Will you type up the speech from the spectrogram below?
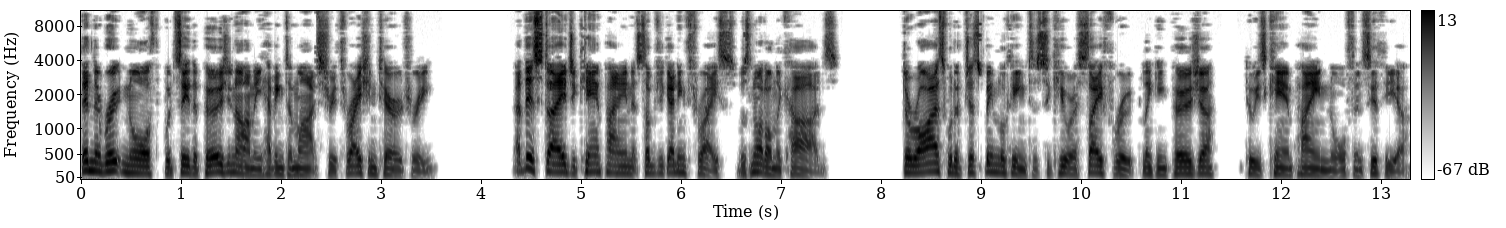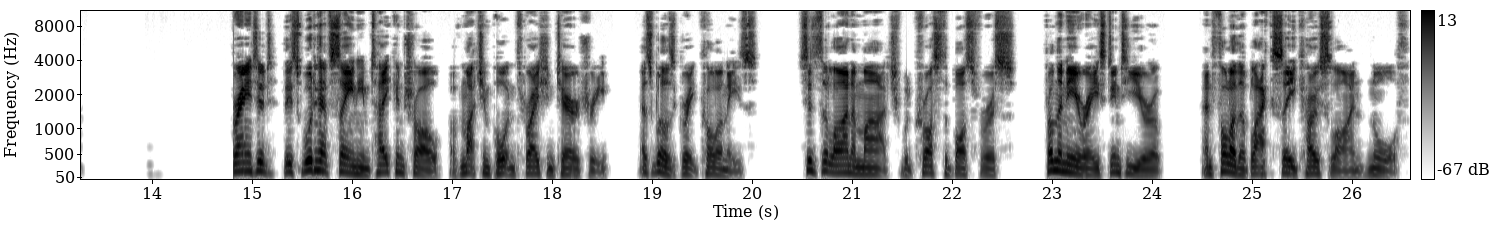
Then the route north would see the Persian army having to march through Thracian territory. At this stage, a campaign at subjugating Thrace was not on the cards. Darius would have just been looking to secure a safe route linking Persia to his campaign north in Scythia. Granted, this would have seen him take control of much important Thracian territory, as well as Greek colonies, since the line of march would cross the Bosphorus from the Near East into Europe and follow the Black Sea coastline north,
